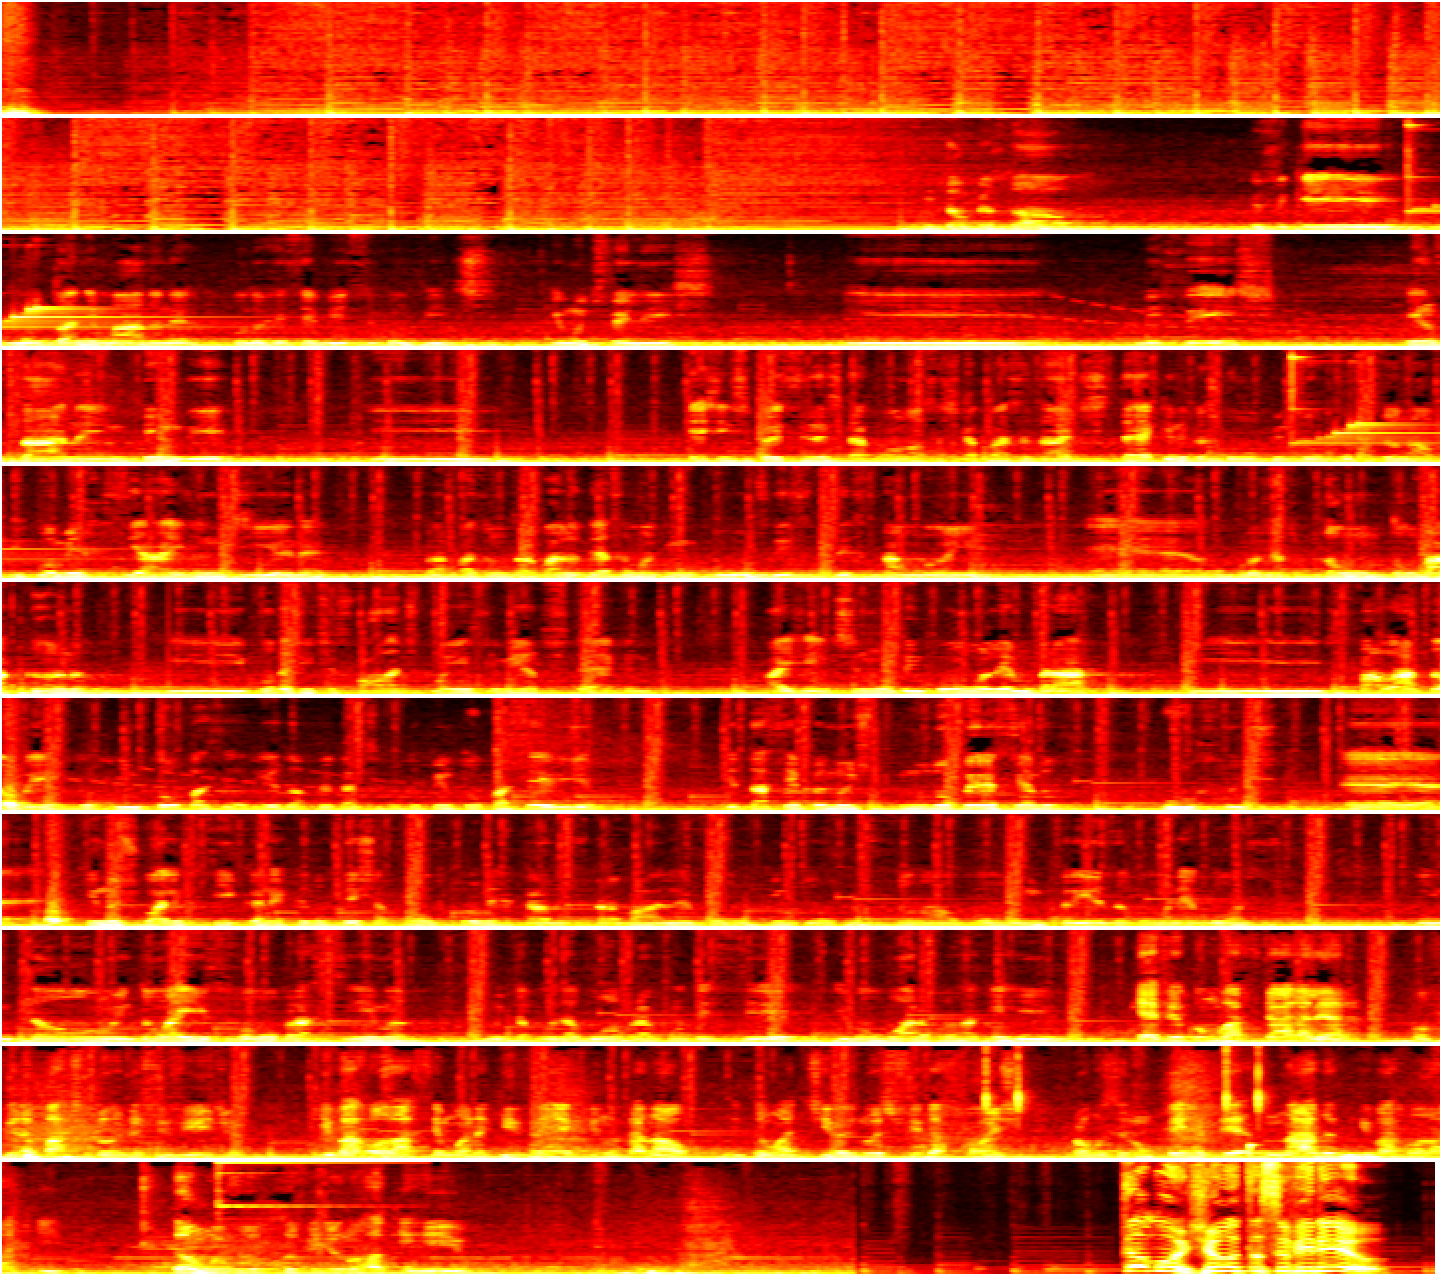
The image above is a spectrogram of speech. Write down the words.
Então, pessoal, eu fiquei muito animado, né, quando eu recebi esse convite. Fiquei muito feliz e me fez pensar, né, entender que, que a gente precisa estar com nossas capacidades técnicas como pintor profissional e comerciais em dia, né, para fazer um trabalho dessa magnitude, desse, desse tamanho, é um projeto tão, tão bacana. E quando a gente fala de conhecimentos técnicos, a gente não tem como lembrar e de falar também do Pintor Parceria, do aplicativo do Pintor Parceria, que está sempre nos, nos oferecendo cursos é, que nos qualifica, né, que nos deixa pronto para o mercado de trabalho, né, como pintor profissional, como empresa, como negócio. Então, então é isso, vamos para cima, muita coisa boa para acontecer e vamos embora pro Rock in Rio. Quer ver como vai ficar, galera? Confira a parte 2 desse vídeo que vai rolar semana que vem aqui no canal. Então ative as notificações para você não perder nada do que vai rolar aqui. Tamo junto, Souvenir no Rock in Rio. Tamo junto, Souvenir!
